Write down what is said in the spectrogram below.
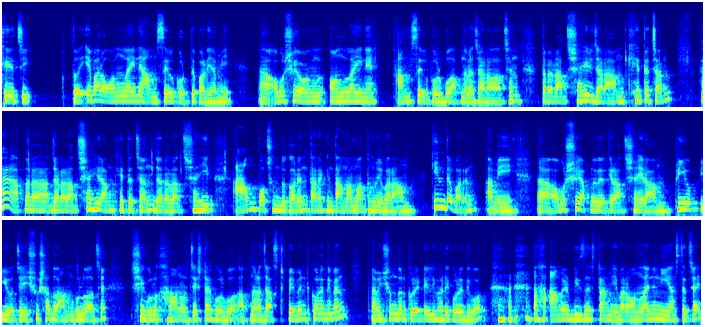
খেয়েছি। তো এবার অনলাইনে আম সেল করতে পারি আমি। অবশ্যই অনলাইনে আম সেল করব, আপনারা যারা আছেন, তারা রাজশাহীর যারা আম খেতে চান হ্যাঁ আপনারা যারা রাজশাহীর আম খেতে চান, যারা রাজশাহীর আম পছন্দ করেন, তারা কিন্তু আমার মাধ্যমে এবার আম কিনতে পারেন। আমি অবশ্যই আপনাদেরকে রাজশাহীর আম, প্রিয় প্রিয় যে সুস্বাদু আমগুলো আছে, সেগুলো খাওয়ানোর চেষ্টা করব। আপনারা জাস্ট পেমেন্ট করে দিবেন, আমি সুন্দর করে ডেলিভারি করে দিব। আমের বিজনেসটা আমি এবার অনলাইনে নিয়ে আসতে চাই।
